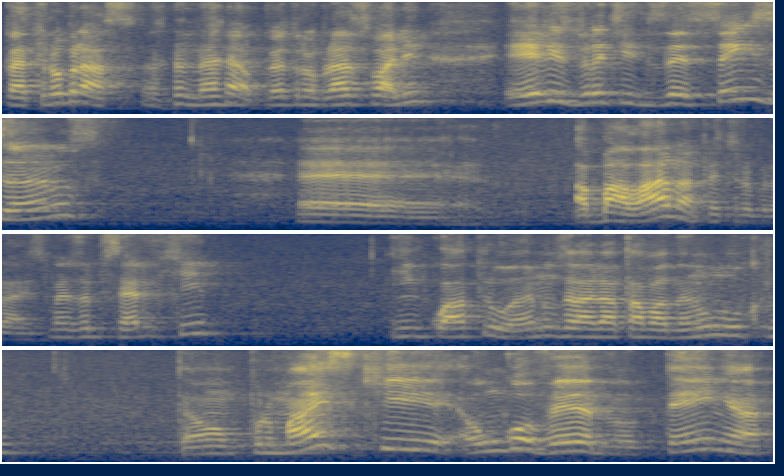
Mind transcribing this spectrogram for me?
Petrobras. Né? O Petrobras fali, eles durante 16 anos é, abalaram a Petrobras, mas observe que em quatro anos ela já estava dando lucro. Então, por mais que um governo tenha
